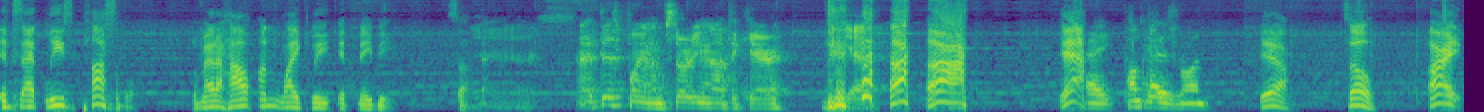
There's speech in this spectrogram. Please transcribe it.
it's at least possible, no matter how unlikely it may be. So, At this point, I'm starting not to care. Yeah. yeah. Hey, Punk had his run. Yeah. So, all right.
